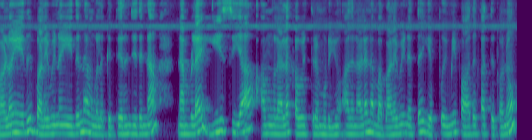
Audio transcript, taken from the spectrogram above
பலம் எது பலவீனம் எதுன்னு அவங்களுக்கு தெரிஞ்சதுன்னா நம்மளை ஈஸியாக அவங்களால கவிழ்த்திட முடியும். அதனால் நம்ம பலவீனத்தை எப்போயுமே பாதுகாத்துக்கணும்.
